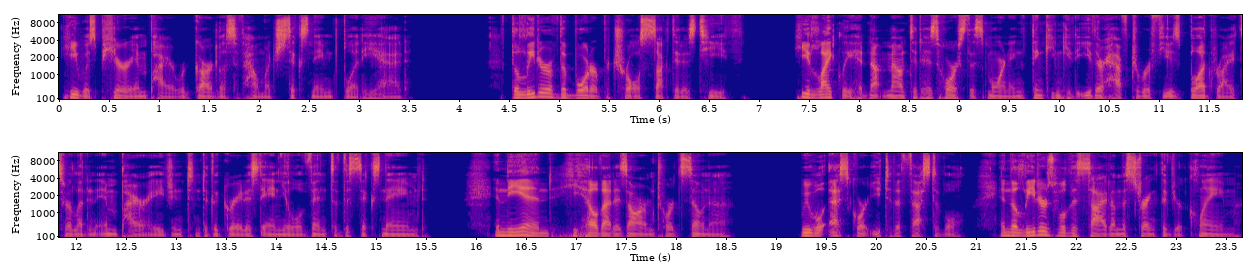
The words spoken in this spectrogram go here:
He was pure empire regardless of how much six named blood he had. The leader of the border patrol sucked at his teeth. He likely had not mounted his horse this morning, thinking he'd either have to refuse blood rights or let an empire agent into the greatest annual event of the six named. In the end, he held out his arm toward Sona. We will escort you to the festival, and the leaders will decide on the strength of your claim.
